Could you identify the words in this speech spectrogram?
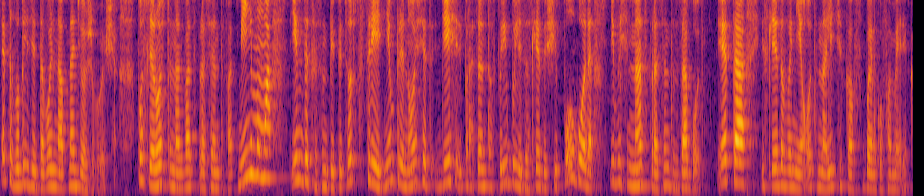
это выглядит довольно обнадеживающе. После роста на 20% от минимума индекс S&P 500 в среднем приносит 10% прибыли за следующие полгода и 18% за год. Это исследование от аналитиков Bank of America.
